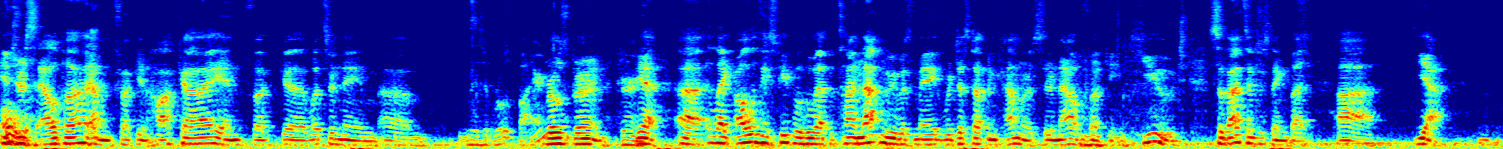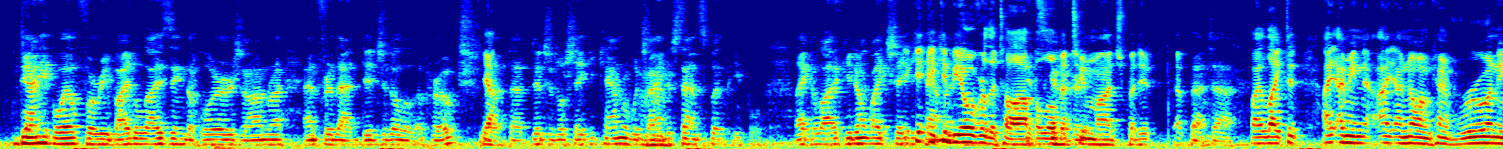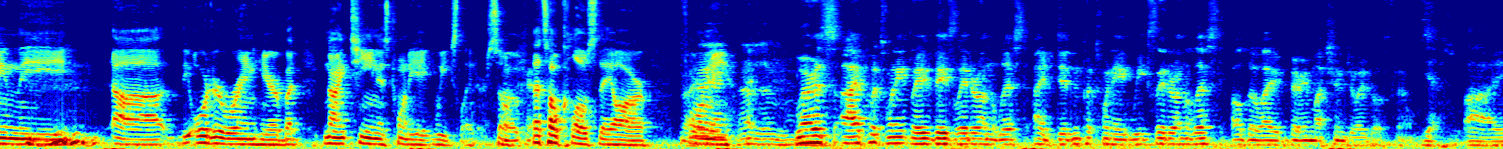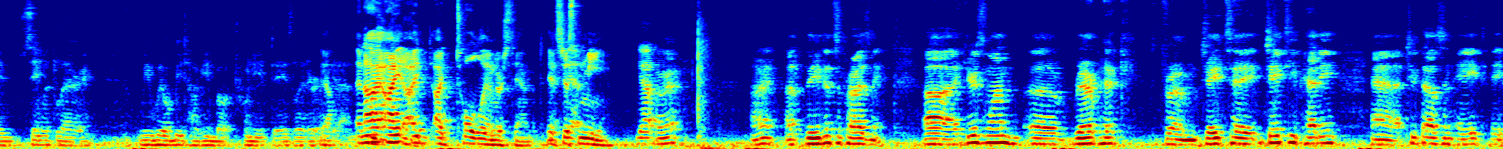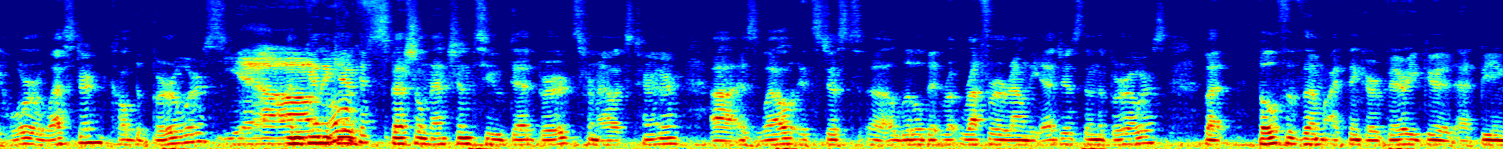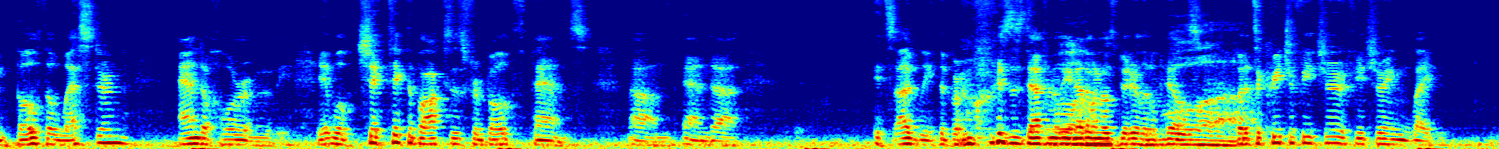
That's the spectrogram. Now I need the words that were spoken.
Oh, Idris Elba yeah. and fucking Hawkeye and fuck uh, what's her name. Um, Is it Rose Byrne? Rose Byrne. Byrne. Yeah. Uh, like all of these people who at the time that movie was made were just up and comers. They're now Mm-hmm. fucking huge. So that's interesting. But uh, yeah, Danny Boyle for revitalizing the horror genre and for that digital approach. Yeah. That, that digital shaky camera, which I understand split people. Like a lot, if you don't like it shaky can, camera, it can be over the top a little bit too much, but it. But uh, I liked it. I, I mean, I, I know I'm kind of ruining the uh, the order we're in here, but 19 is 28 weeks later. So Okay. that's how close they are for me. Whereas I put 28 days later on the list, I didn't put 28 weeks later on the list, although I very much enjoy both films. Yes, I same with Larry. We will be talking about 28 days later Yeah. again. And I, I, I, I totally understand it. It's just Yeah. me. Yeah. All right. All right. Uh, you did surprise me. Uh, here's one uh, rare pick from JT, JT Petty, uh, 2008, a horror western called The Burrowers. Yeah. I'm going to Oh, give okay. special mention to Dead Birds from Alex Turner uh, as well. It's just uh, a little bit r- rougher around the edges than The Burrowers, but both of them I think are very good at being both a western and a horror movie. It will chick tick the boxes for both fans, um, and uh, it's ugly. The Burrowers is definitely another one of those bitter little pills, Whoa. but it's a creature feature featuring like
